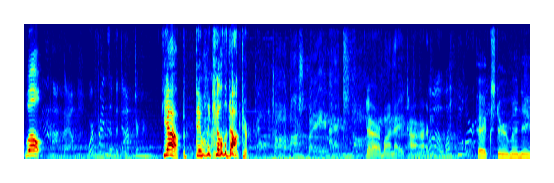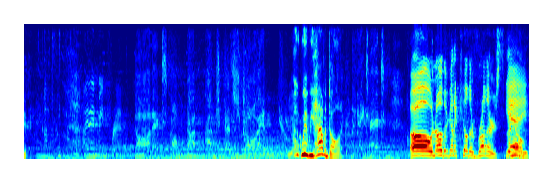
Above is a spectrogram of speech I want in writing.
Well, We're friends of the doctor. yeah, but they want to kill the doctor. Terminator. Whoa. Exterminate. I didn't mean friend. Wait, we have a Dalek. Oh no, they're gonna kill their brothers. Yay.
